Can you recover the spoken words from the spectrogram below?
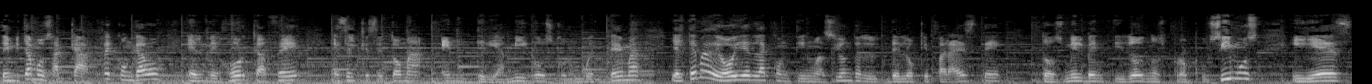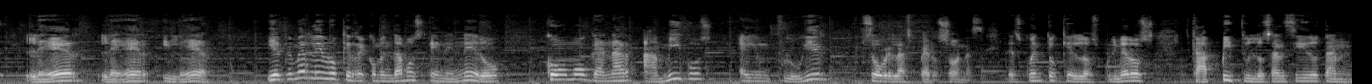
Te invitamos a Café con Gabo, el mejor café es el que se toma entre amigos con un buen tema. Y el tema de hoy es la continuación de, lo que para este 2022 nos propusimos y es leer, leer y leer. Y el primer libro que recomendamos en enero, Cómo ganar amigos e influir sobre las personas. Les cuento que los primeros capítulos han sido tan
